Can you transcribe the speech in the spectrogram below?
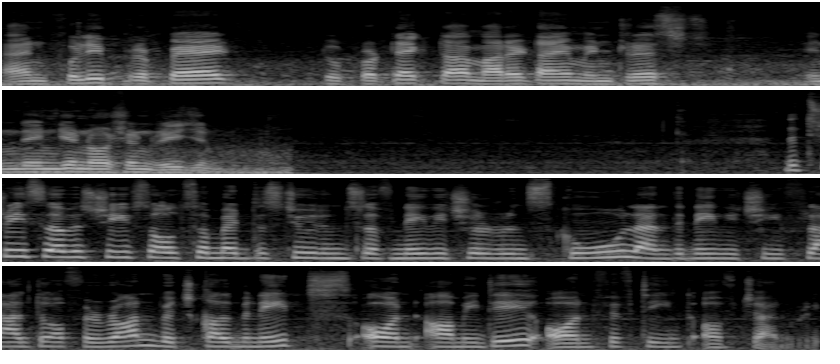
and fully prepared to protect our maritime interests in the Indian Ocean region. The three service chiefs also met the students of Navy Children's School and the Navy chief flagged off a run which culminates on Army Day on 15th of January.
